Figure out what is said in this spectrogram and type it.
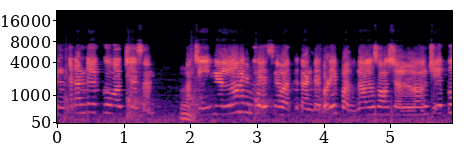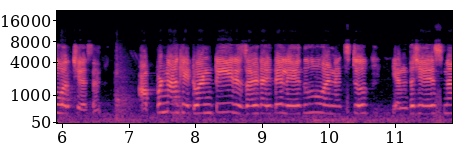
ఇంతకంటే ఎక్కువ వర్క్ చేశాను. ఈ నెలలో నేను చేసిన వర్క్ కంటే కూడా ఈ పద్నాలుగు సంవత్సరాల నుంచి ఎక్కువ వర్క్ చేశాను. అప్పుడు నాకు ఎటువంటి రిజల్ట్ అయితే లేదు. అండ్ నెక్స్ట్ ఎంత చేసినా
